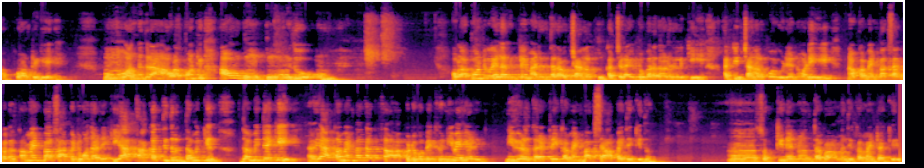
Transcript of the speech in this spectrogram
ಅಕೌಂಟಿಗೆ. ಹ್ಞೂ ಹಂಗಂದ್ರೆ ಅವಳ ಅಕೌಂಟಿಗೆ ಅವಳು ಇದು ಅವಳ ಅಕೌಂಟಿಗೂ ಎಲ್ಲ ರಿಪ್ಲೈ ಮಾಡಿರ್ತಾರೆ. ಅವ್ರ ಚಾನಲ್ ಕಚ್ಚಡ ಯೂಟ್ಯೂಬರ್ ಅದಾಳ್ರಿ ಅಲ್ಲಿಕಿ ಆಕಿನ ಚಾನಲ್ಗೆ ಹೋಗಿ ವಿಡಿಯೋ ನೋಡಿ, ನಾವು ಕಮೆಂಟ್ ಬಾಕ್ಸ್ ಹಾಕ್ಬೇಕಾದ್ರೆ ಕಮೆಂಟ್ ಬಾಕ್ಸ್ ಹಾಕ್ಬಿಟ್ಕೊಂಡಾಡ್ರಿ ಕಿ ಯಾಕೆ ತಾಕತ್ತಿದ್ರು ದಮಕ್ಕಿ ದಮ್ ಇದ್ದೇಕಿ ಯಾಕೆ ಕಮೆಂಟ್ ಬಾಕ್ಸ್ ಹಾಕಿ, ಹಾಕ್ಬಿಟ್ಕೋಬೇಕು? ನೀವೇ ಹೇಳಿ ನೀವು ಹೇಳೋದು ಕರೆಕ್ಟ್ ರೀ. ಕಮೆಂಟ್ ಬಾಕ್ಸೇ ಆಪ್ ಐತೆಕಿದು ಸೊಕ್ಕಿನೆನ್ನು ಅಂತ ಭಾಳ ಮಂದಿ ಕಮೆಂಟ್ ಹಾಕಿರಿ.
